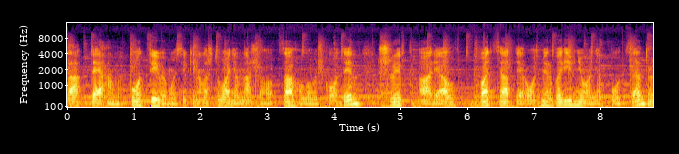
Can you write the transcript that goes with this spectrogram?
за тегами. Подивимося, які налаштування нашого заголовочку 1, шрифт Arial, 20 розмір, вирівнювання по центру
